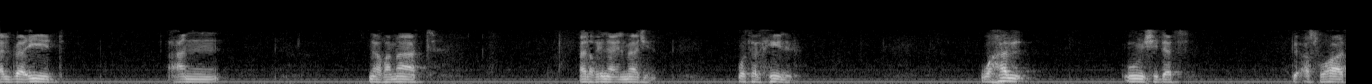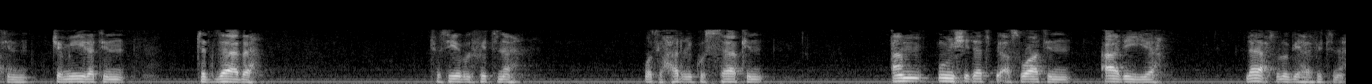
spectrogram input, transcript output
البعيد عن نغمات الغناء الماجن وتلحينه. وهل أنشدت بأصوات جميلة جذابة تثير الفتنة وتحرك الساكن أم أنشدت بأصوات عادية لا يحصل بها فتنة؟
